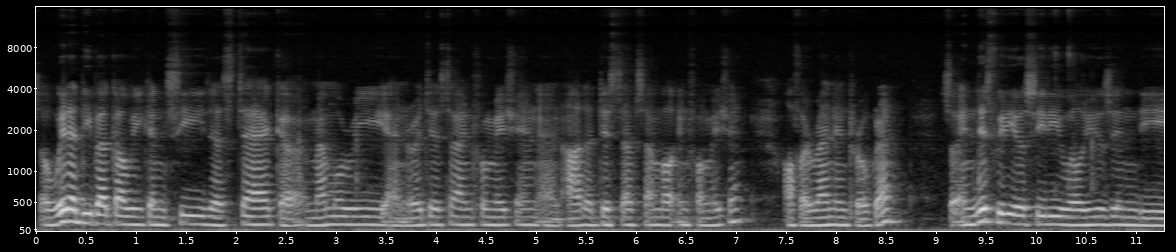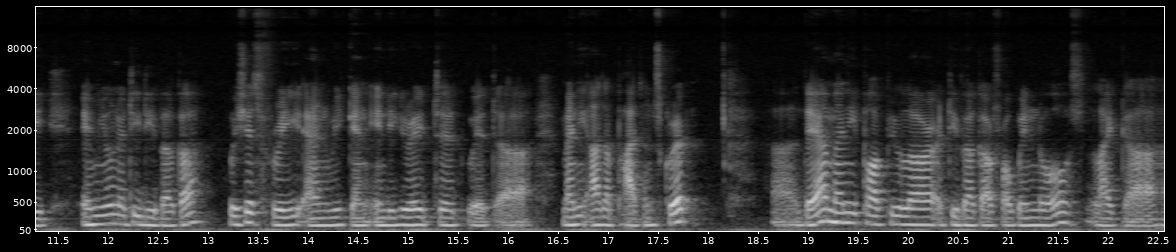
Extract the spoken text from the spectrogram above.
So with a debugger we can see the stack uh, memory and register information and other disassemble information of a running program. So in this video CD we'll using the immunity debugger which is free and we can integrate it with uh, many other python script. Uh, there are many popular debugger for windows like uh,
